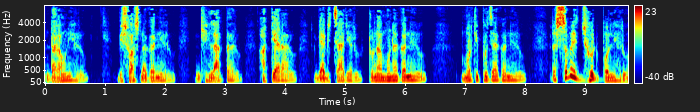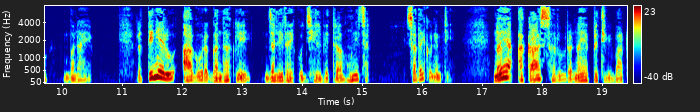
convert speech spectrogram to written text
डराउनेहरू विश्वास नगर्नेहरू घिनलाग्दाहरू हत्याराहरू व्याविचारीहरू टुनामुना गर्नेहरू मूर्ति पूजा गर्नेहरू र सबै झुट बोल्नेहरू बनायो र तिनीहरू आगो र गन्धकले जलिरहेको झिलभित्र हुनेछन्। सधैँको निम्ति नयाँ आकाशहरू र नयाँ पृथ्वीबाट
